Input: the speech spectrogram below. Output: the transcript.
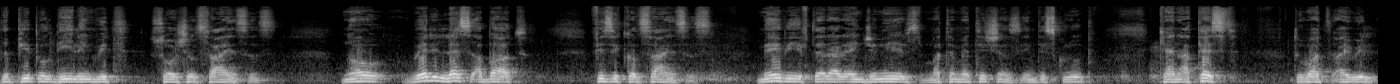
the people dealing with social sciences, know very less about physical sciences. Maybe if there are engineers, mathematicians in this group, can attest to what I will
